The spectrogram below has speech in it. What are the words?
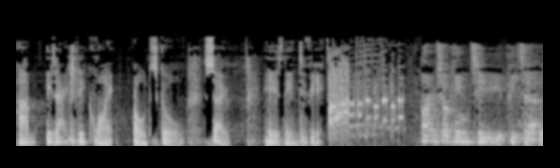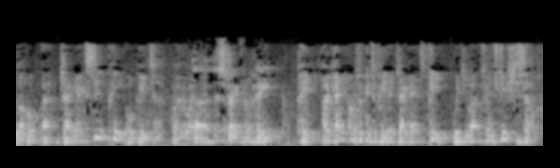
um, is actually quite old school. So here's the interview. I'm talking to Peter Lovell at Jagex. Is it Pete or Peter, by the way? Uh, let's go for Pete. Pete. Okay, I'm talking to Pete at Jagex. Pete, would you like to introduce yourself?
